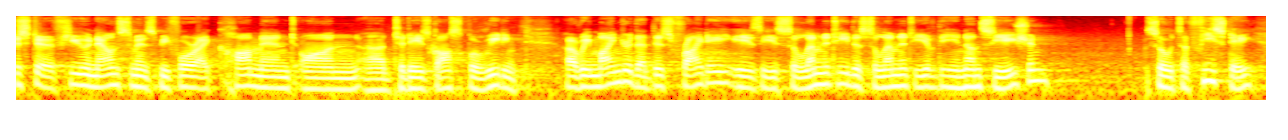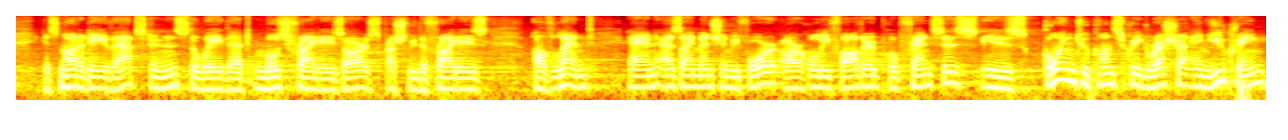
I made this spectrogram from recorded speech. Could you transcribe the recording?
Just a few announcements before I comment on uh, today's gospel reading. A reminder that this Friday is a solemnity, the solemnity of the Annunciation. So it's a feast day. It's not a day of abstinence the way that most Fridays are, especially the Fridays of Lent. And as I mentioned before, our Holy Father, Pope Francis, is going to consecrate Russia and Ukraine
